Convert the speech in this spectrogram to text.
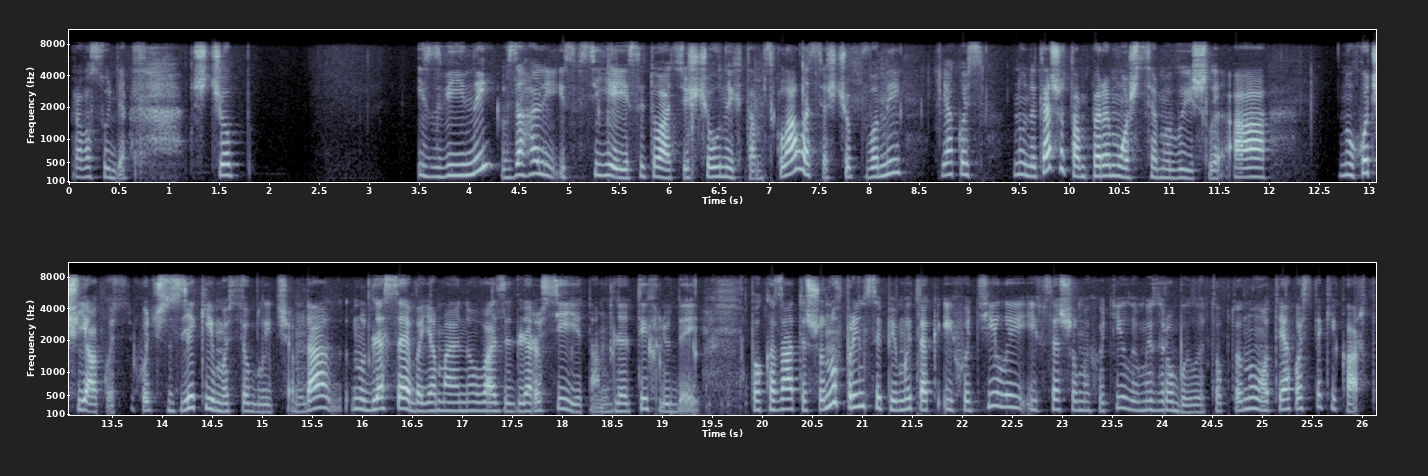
правосуддя, щоб із війни, взагалі, із всієї ситуації, що у них там склалася, щоб вони якось, ну, не те, що там переможцями вийшли, а ну, хоч якось, хоч з якимось обличчям. Да? Ну, Для себе я маю на увазі для Росії, там, для тих людей. Показати, що ну, в принципі, ми так і хотіли, і все, що ми хотіли, ми зробили. Тобто, ну, от якось такі карти.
